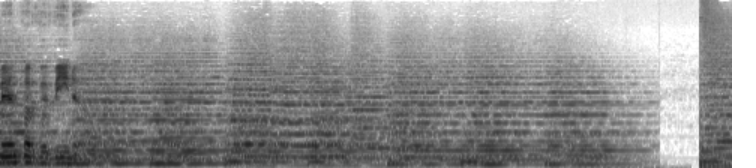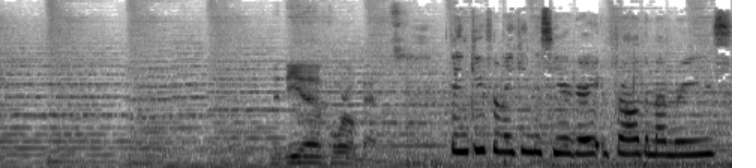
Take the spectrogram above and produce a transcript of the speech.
Samantha Vivino. Nadia Borobets. Thank you for making this year great and for all the memories.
